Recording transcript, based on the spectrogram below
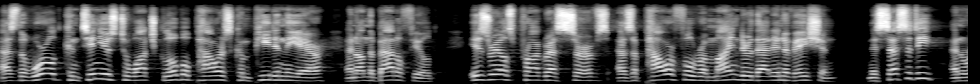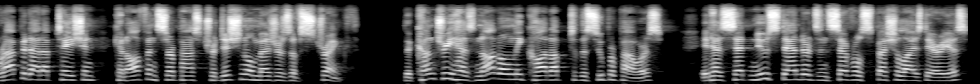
As the world continues to watch global powers compete in the air and on the battlefield, Israel's progress serves as a powerful reminder that innovation, necessity, and rapid adaptation can often surpass traditional measures of strength. The country has not only caught up to the superpowers, it has set new standards in several specialized areas,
